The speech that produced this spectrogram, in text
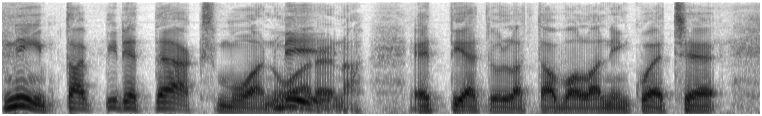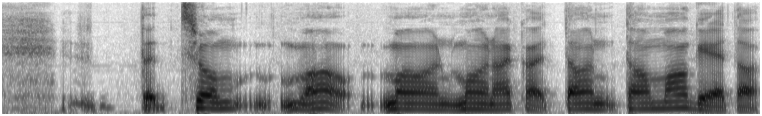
niin, tai pidetäänkö mua niin. nuorena? Niin. Että tietyllä tavalla, niin kuin, että se, se on, mä, mä, oon, mä oon aika, tää on, tää on mageeta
